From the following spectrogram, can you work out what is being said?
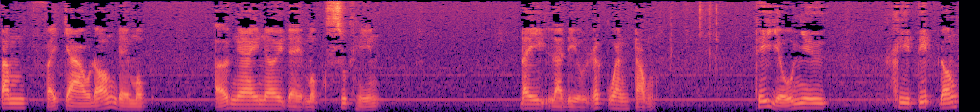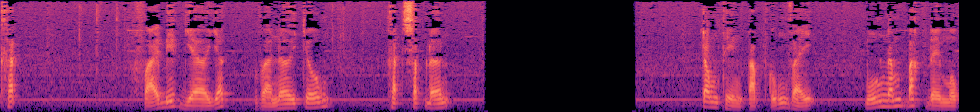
Tâm phải chào đón đề mục ở ngay nơi đề mục xuất hiện. Đây là điều rất quan trọng. Thí dụ như khi tiếp đón khách, phải biết giờ giấc và nơi chốn khách sắp đến. Trong thiền tập cũng vậy, muốn nắm bắt đề mục,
